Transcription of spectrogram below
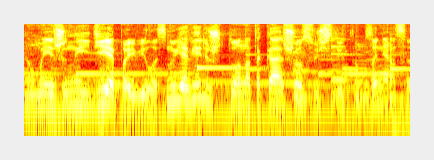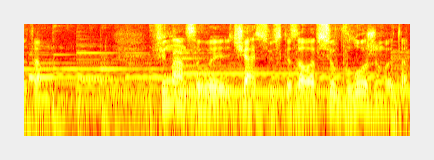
у моей жены идея появилась. Ну, я верю, что она такая, что осуществит, там, заняться там финансовой частью, сказала, все, вложим в это.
